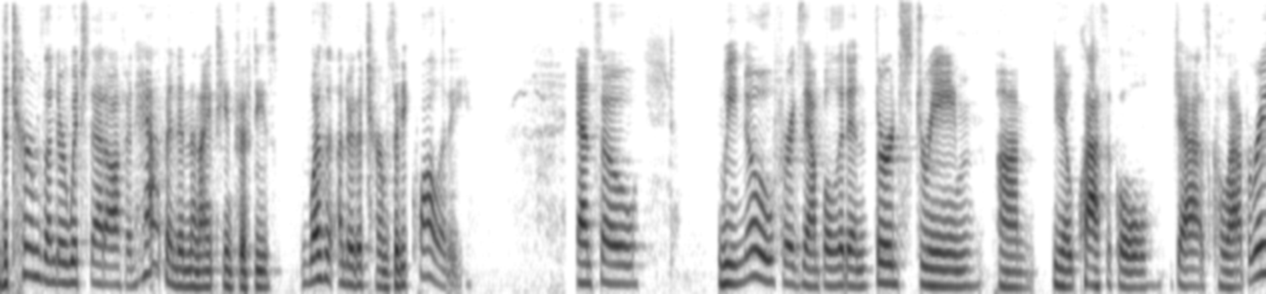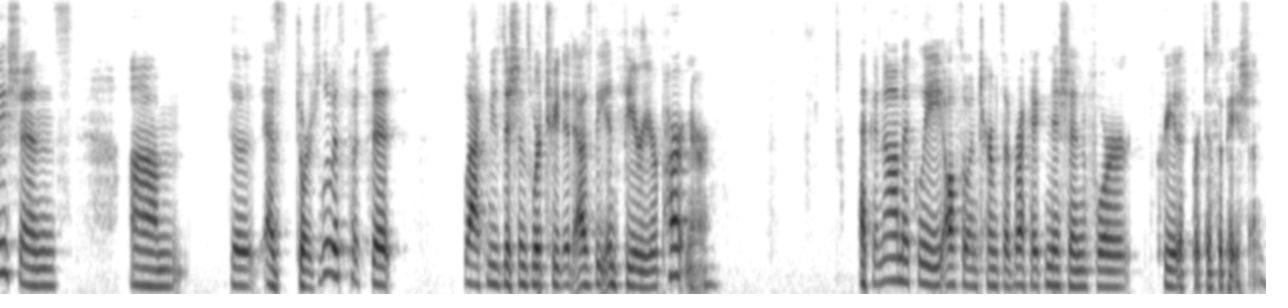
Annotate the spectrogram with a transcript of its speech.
the terms under which that often happened in the 1950s wasn't under the terms of equality. And so we know, for example, that in third stream, um, you know, classical jazz collaborations, um, the as George Lewis puts it, black musicians were treated as the inferior partner. Economically, also in terms of recognition for creative participation.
